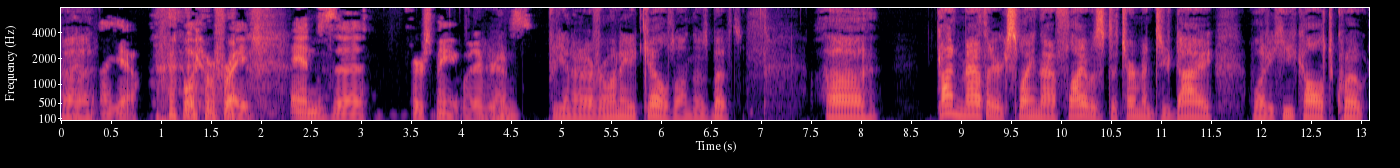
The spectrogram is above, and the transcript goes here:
Uh, Uh, yeah. Well, right. And the first mate, whatever And- is. you know, everyone he killed on those boats. Uh, Cotton Mather explained that Fly was determined to die what he called, quote,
